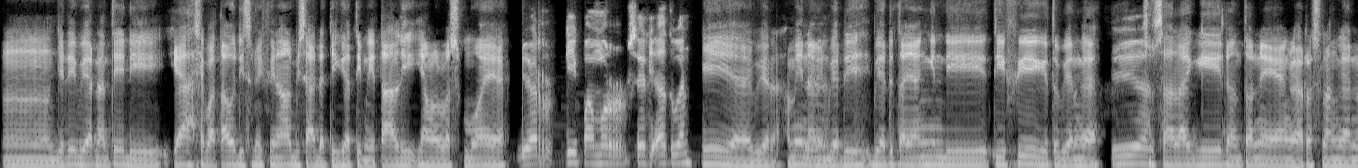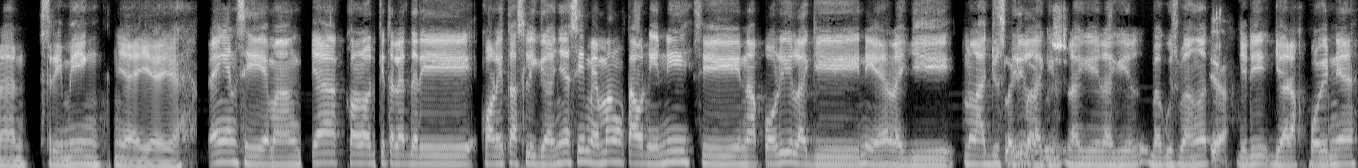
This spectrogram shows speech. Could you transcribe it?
Hmm, jadi biar nanti di ya siapa tahu di semifinal bisa ada tiga tim Italia yang lolos semua ya. Biar Ki pamor Serie A tuh kan. Iya biar amin amin Iya. biar di biar ditayangin di TV gitu biar nggak Iya. susah lagi nontonnya ya nggak harus langganan streaming ya iya ya pengen sih emang ya kalau kita lihat dari kualitas liganya sih memang tahun ini si Napoli lagi ini ya lagi melaju sendiri lagi bagus. lagi lagi, bagus banget Iya. jadi jarak poinnya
